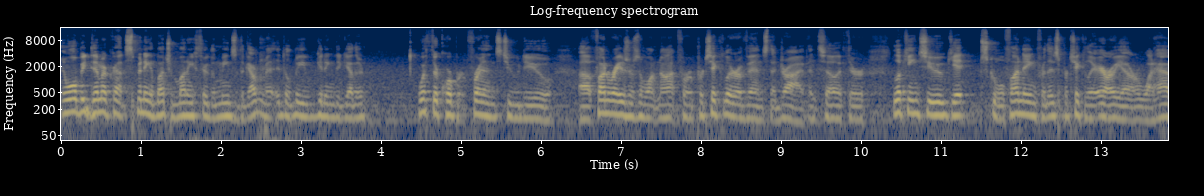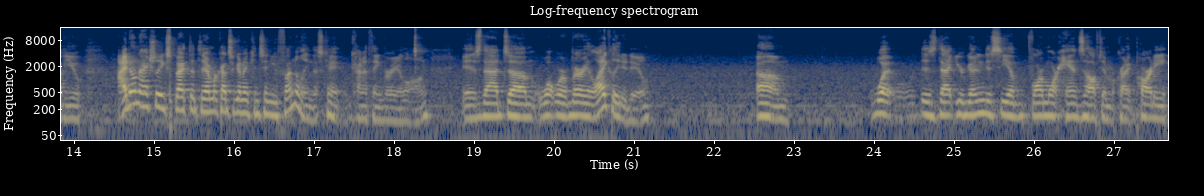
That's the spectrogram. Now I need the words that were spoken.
it won't be Democrats spending a bunch of money through the means of the government. It'll be getting together with their corporate friends to do uh, fundraisers and whatnot for particular events that drive. And so if they're looking to get school funding for this particular area or what have you, I don't actually expect that the Democrats are going to continue funneling this kind of thing very long. Is that um, what we're very likely to do? Um, what is that you're going to see a far more hands-off Democratic Party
